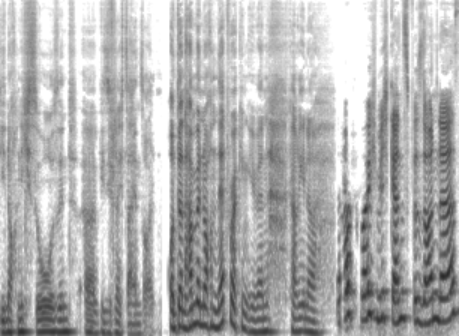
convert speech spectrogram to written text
die noch nicht so sind, äh, wie sie vielleicht sein sollten. Und dann haben wir noch ein Networking-Event, Karina. Da freue ich mich ganz besonders,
